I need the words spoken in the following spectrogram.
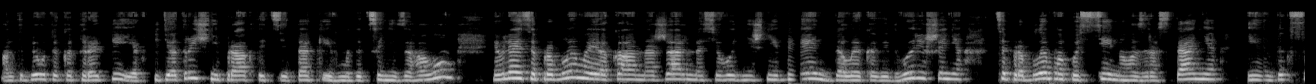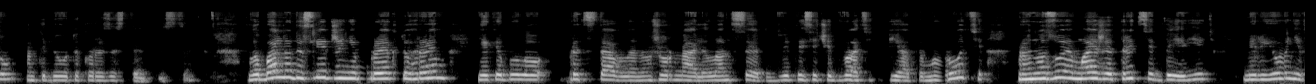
антибіотикотерапії як в педіатричній практиці, так і в медицині загалом є проблема, яка, на жаль, на сьогоднішній день далека від вирішення. Це проблема постійного зростання індексу антибіотикорезистентності. Глобальне дослідження проєкту ГРЕМ, яке було представлено в журналі Lancet у 2025 році, прогнозує майже 39 мільйонів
